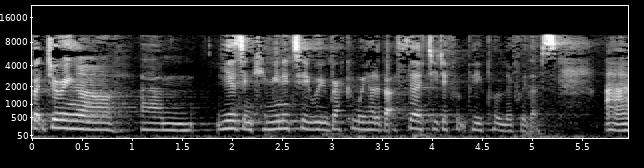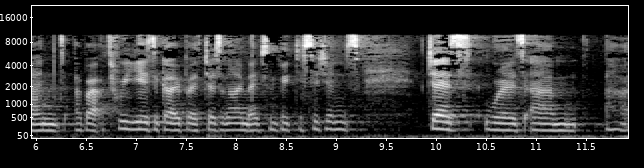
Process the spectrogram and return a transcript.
But during our um, years in community, we reckon we had about 30 different people live with us. And about three years ago, both Jez and I made some big decisions. Jez was um, uh,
